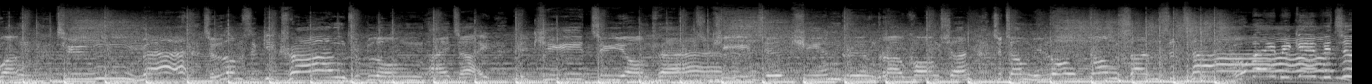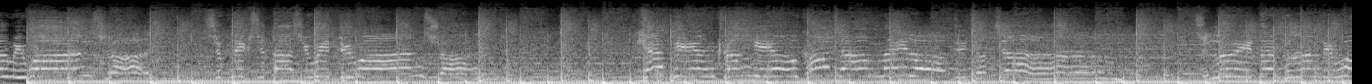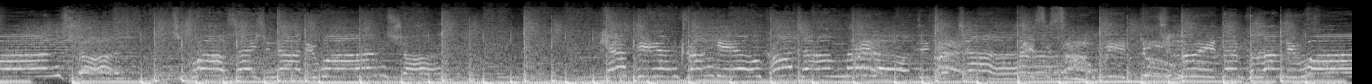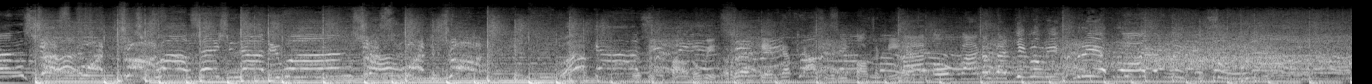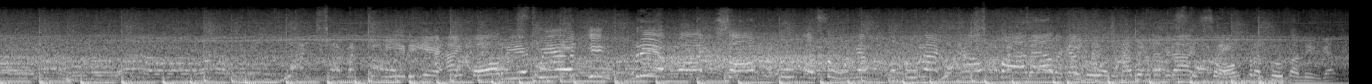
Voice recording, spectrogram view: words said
หวัง ถึงแม้จะล้มสักกี่ครั้งทุกลมหายใจไม่คิดจะยอมแพ้จะเขียนจะเขียนเรื่องราวของฉัน จะทำให้โลกต้องสั่นสะท้าน เป่านกหวีดเริ่มเกมครับ 90 นาทีต่อจากนี้ครับองค์กลางกำลังยิงลูกนี้เรียบร้อยครับ1ต่อ0 One shot and go. มีดีเอให้บอเรียนเวียนยิงเรียบร้อย 2 ประตูต่อ0ครับ ประตูแรกของเขามาแล้วนะครับรวมชนะพวกนั้นไม่ได้ 2 ประตูต่อ1ครับ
